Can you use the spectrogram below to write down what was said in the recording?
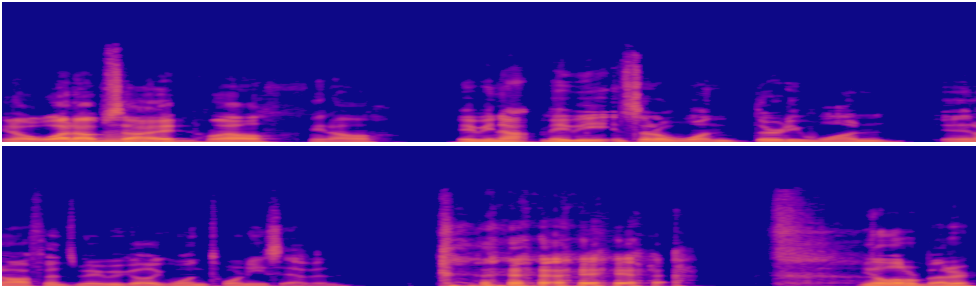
You know what upside? Well, you know Maybe not. Maybe instead of 131 in offense, maybe we got like 127. Yeah, a little better.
